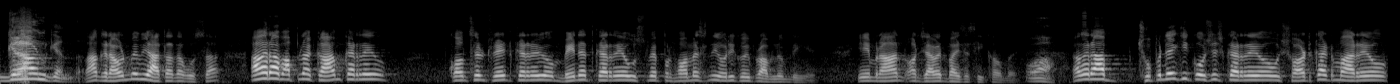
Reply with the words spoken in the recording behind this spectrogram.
ग्राउंड के अंदर। हाँ ग्राउंड में भी आता था गुस्सा। अगर आप अपना काम कर रहे हो कॉन्सेंट्रेट कर रहे हो मेहनत कर रहे हो उसमें परफॉर्मेंस नहीं हो रही कोई प्रॉब्लम नहीं है। ये इमरान और जावेद भाई से सीखा हूँ मैं। अगर आप छुपने की कोशिश कर रहे हो शॉर्टकट मार रहे हो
